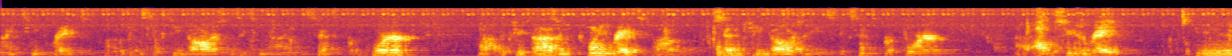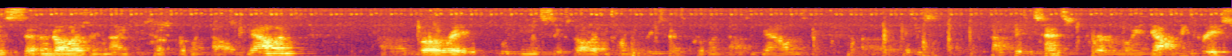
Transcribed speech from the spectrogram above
2019 rate of $16.69 for the quarter. Uh, the 2020 rate of $17.86 per quarter. Uh, ALCOSAN rate is $7.92 per 1,000 gallons. Uh, borough rate would be $6.23 per 1,000 gallons, uh, 50, uh, 50 cents per million gallon increase,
